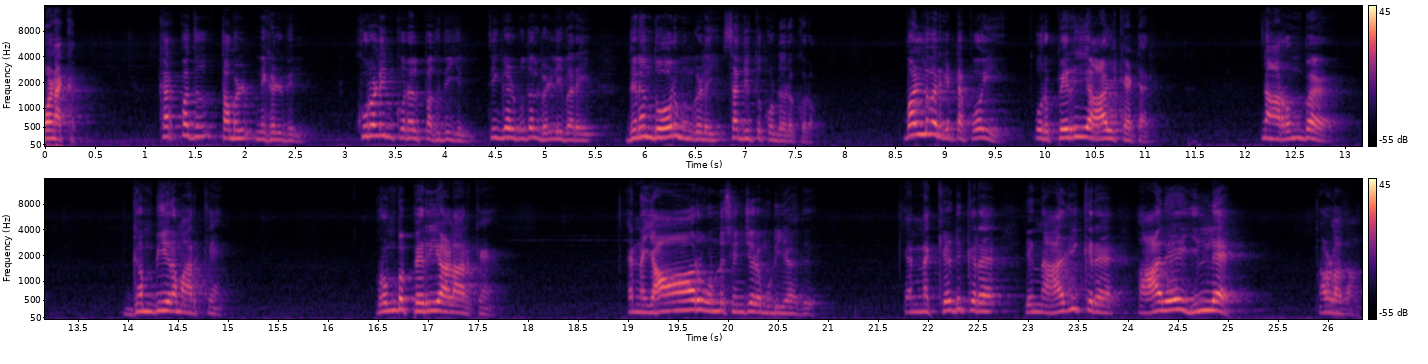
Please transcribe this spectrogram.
வணக்கம். கற்பது தமிழ் நிகழ்வில் குரலின் குரல் பகுதியில் திங்கள் முதல் வெள்ளி வரை தினந்தோறும் உங்களை சந்தித்து கொண்டிருக்கிறோம். வள்ளுவர்கிட்ட போய் ஒரு பெரிய ஆள் கேட்டார். நான் ரொம்ப கம்பீரமாக இருக்கேன். ரொம்ப பெரிய ஆளாக இருக்கேன். என்னை யாரும் ஒன்றும் செஞ்சிட முடியாது. என்னை கெடுக்கிற என்னை அழிக்கிற ஆளே இல்லை. அவ்வளோதான்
